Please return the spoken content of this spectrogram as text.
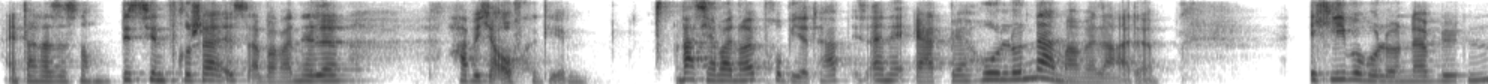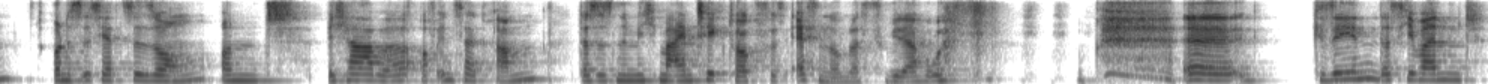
Einfach, dass es noch ein bisschen frischer ist, aber Vanille habe ich aufgegeben. Was ich aber neu probiert habe, ist eine Erdbeer-Holunder-Marmelade. Ich liebe Holunderblüten und es ist jetzt Saison und ich habe auf Instagram, das ist nämlich mein TikTok fürs Essen, um das zu wiederholen, äh, gesehen, dass jemand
